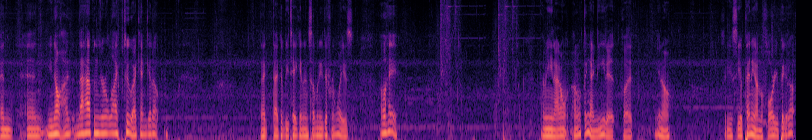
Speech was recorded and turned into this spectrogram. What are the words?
and and you know I, that happens in real life too. I can't get up. That that could be taken in so many different ways. Oh hey. I mean, I don't I don't think I need it, but you know. So you see a penny on the floor, you pick it up.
